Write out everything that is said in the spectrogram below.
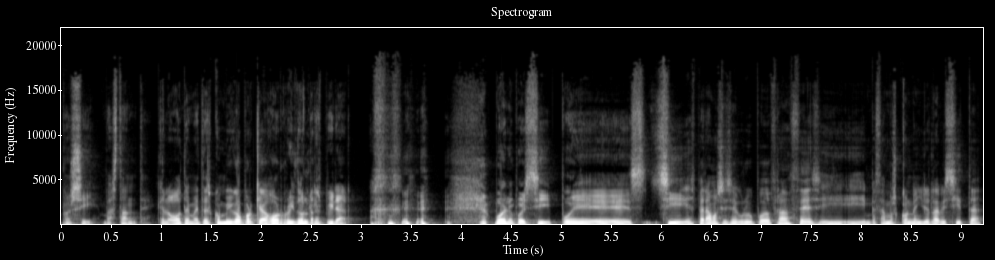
Pues sí, bastante. Que luego te metes conmigo porque hago ruido al respirar. bueno, pues sí, pues sí, esperamos ese grupo de francés y, y empezamos con ellos la visita.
